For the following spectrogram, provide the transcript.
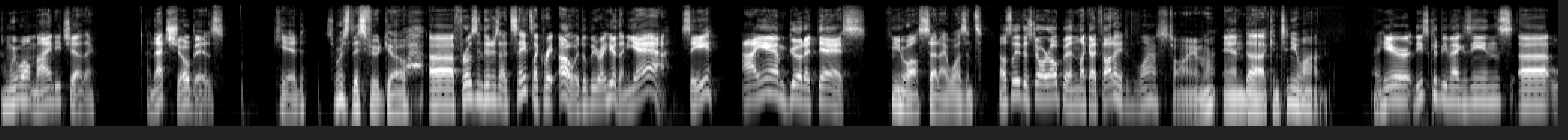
And we won't mind each other. And that's showbiz, kid. So where's this food go? Uh, frozen dinners, I'd say it's like right... Oh, it'll be right here then. Yeah, see? I am good at this. You all said I wasn't. Let's leave this door open like I thought I did last time and uh, continue on. Right, here, these could be magazines. Uh,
